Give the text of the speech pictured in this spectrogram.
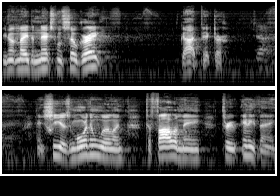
You know what made the next one so great? God picked her. And she is more than willing to follow me through anything.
